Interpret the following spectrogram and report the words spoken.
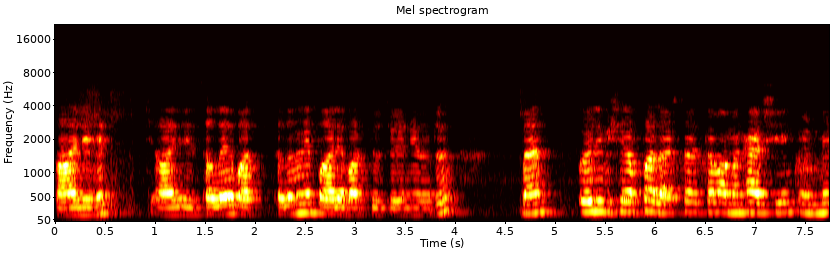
aile hep aile, Salah'a bak Salah'ın hep aile baktığı söyleniyordu. Ben öyle bir şey yaparlarsa tamamen her şeyin önüne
